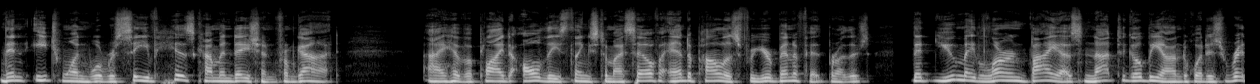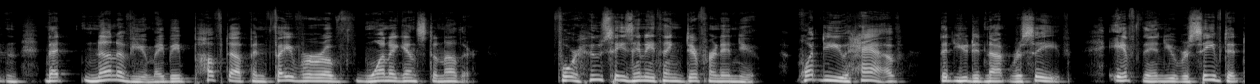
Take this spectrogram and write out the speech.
Then each one will receive his commendation from God. I have applied all these things to myself and Apollos for your benefit, brothers, that you may learn by us not to go beyond what is written, that none of you may be puffed up in favor of one against another. For who sees anything different in you? What do you have that you did not receive? If then you received it,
